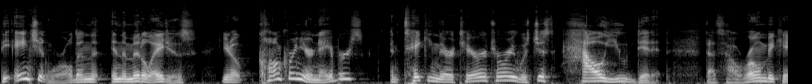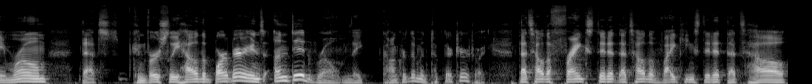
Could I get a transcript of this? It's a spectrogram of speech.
the ancient world in the, in the Middle Ages, you know, conquering your neighbors and taking their territory was just how you did it. That's how Rome became Rome. That's conversely how the barbarians undid Rome. They conquered them and took their territory. That's how the Franks did it. That's how the Vikings did it. That's how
